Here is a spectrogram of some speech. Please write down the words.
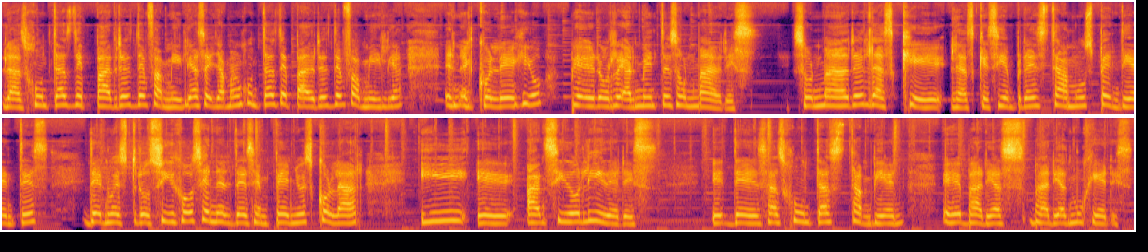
las juntas de padres de familia, se llaman juntas de padres de familia en el colegio, pero realmente son madres. Son madres las que, las que siempre estamos pendientes de nuestros hijos en el desempeño escolar y eh, han sido líderes eh, de esas juntas también eh, varias, varias mujeres.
